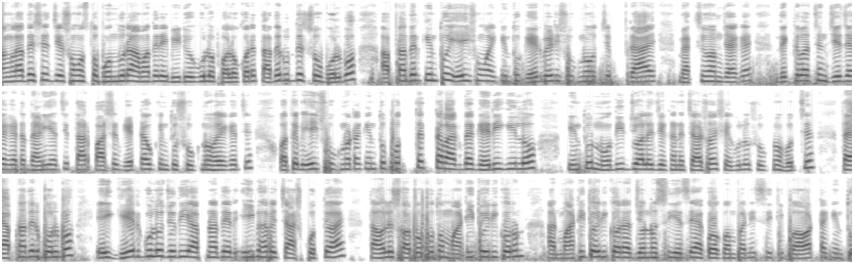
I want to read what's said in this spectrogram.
বাংলাদেশের যে সমস্ত বন্ধুরা আমাদের এই ভিডিওগুলো ফলো করে, তাদের উদ্দেশ্যেও বলব, আপনাদের কিন্তু এই সময় কিন্তু ঘেরবেড়ি শুকনো হচ্ছে প্রায় ম্যাক্সিমাম জায়গায়। দেখতে পাচ্ছেন যে জায়গাটা দাঁড়িয়ে আছি, তার পাশের ঘেরটাও কিন্তু শুকনো হয়ে গেছে। অতএব এই শুকনোটা কিন্তু প্রত্যেকটা বাগদা ঘেরিগুলো কিন্তু নদীর জলে যেখানে চাষ হয় সেগুলো শুকনো হচ্ছে। তাই আপনাদের বলব, এই ঘেরগুলো যদি আপনাদের এইভাবে চাষ করতে হয়, তাহলে সর্বপ্রথম মাটি তৈরি করুন। আর মাটি তৈরি করার জন্য সিএসএ অ্যাকোয়া কোম্পানি সিটি পাওয়ারটা কিন্তু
